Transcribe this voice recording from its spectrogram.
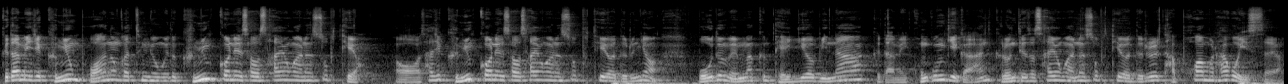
그 다음에 이제 금융보안원 같은 경우에도 금융권에서 사용하는 소프트웨어 어, 사실 금융권에서 사용하는 소프트웨어들은요 모든 웬만큼 대기업이나 그 다음에 공공기관 그런 데서 사용하는 소프트웨어들을 다 포함을 하고 있어요.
